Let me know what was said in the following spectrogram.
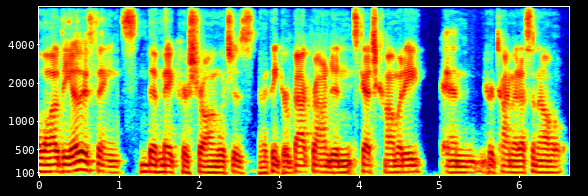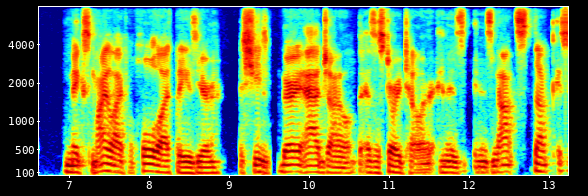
a lot of the other things that make her strong which is i think her background in sketch comedy and her time at snl makes my life a whole lot easier. She's very agile as a storyteller and is is not stuck. If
